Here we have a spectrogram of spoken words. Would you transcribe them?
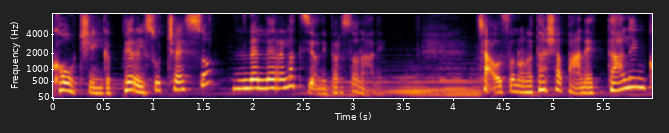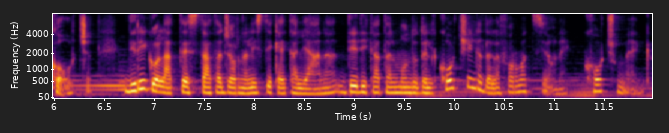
Coaching per il successo nelle relazioni personali. Ciao, sono Natasha Pane, talent coach. Dirigo la testata giornalistica italiana dedicata al mondo del coaching e della formazione, Coach Meg.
